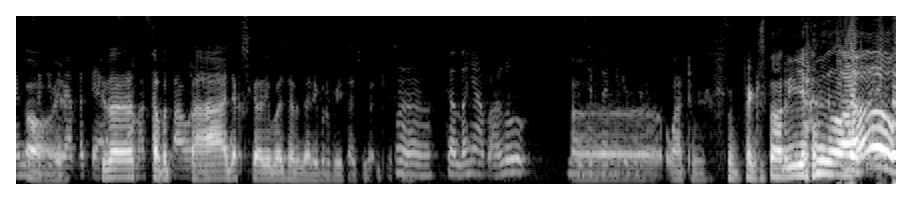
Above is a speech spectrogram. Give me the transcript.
yang bisa kita iya. dapat ya Kita dapat banyak sekali pelajaran dari Perbita juga. Hmm, contohnya apa lu bisa ceritain dikit nggak? Eh, waduh, backstory yang lama.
